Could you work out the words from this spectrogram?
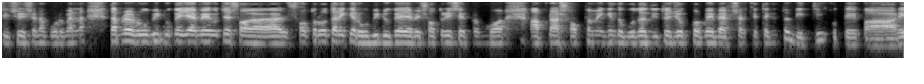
সিচুয়েশনে পড়বেন না। তারপরে রবি ঢুকে যাবে, হচ্ছে সতেরো তারিখে রবি ঢুকে যাবে, সতেরোই সেপ্টেম্বর। আপনার সপ্তমে কিন্তু বুধাদিত্য যোগ করবে, ব্যবসার ক্ষেত্রে কিন্তু বৃদ্ধি হতে পারে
